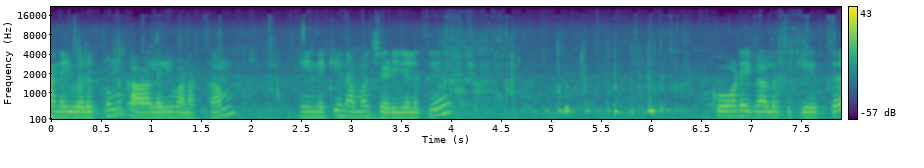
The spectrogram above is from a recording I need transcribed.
அனைவருக்கும் காலை வணக்கம். இன்றைக்கி நம்ம செடிகளுக்கு கோடை காலத்துக்கு ஏற்ற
